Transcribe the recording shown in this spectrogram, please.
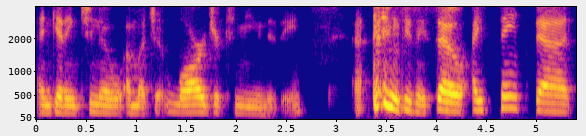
and getting to know a much larger community. Excuse me. So I think that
